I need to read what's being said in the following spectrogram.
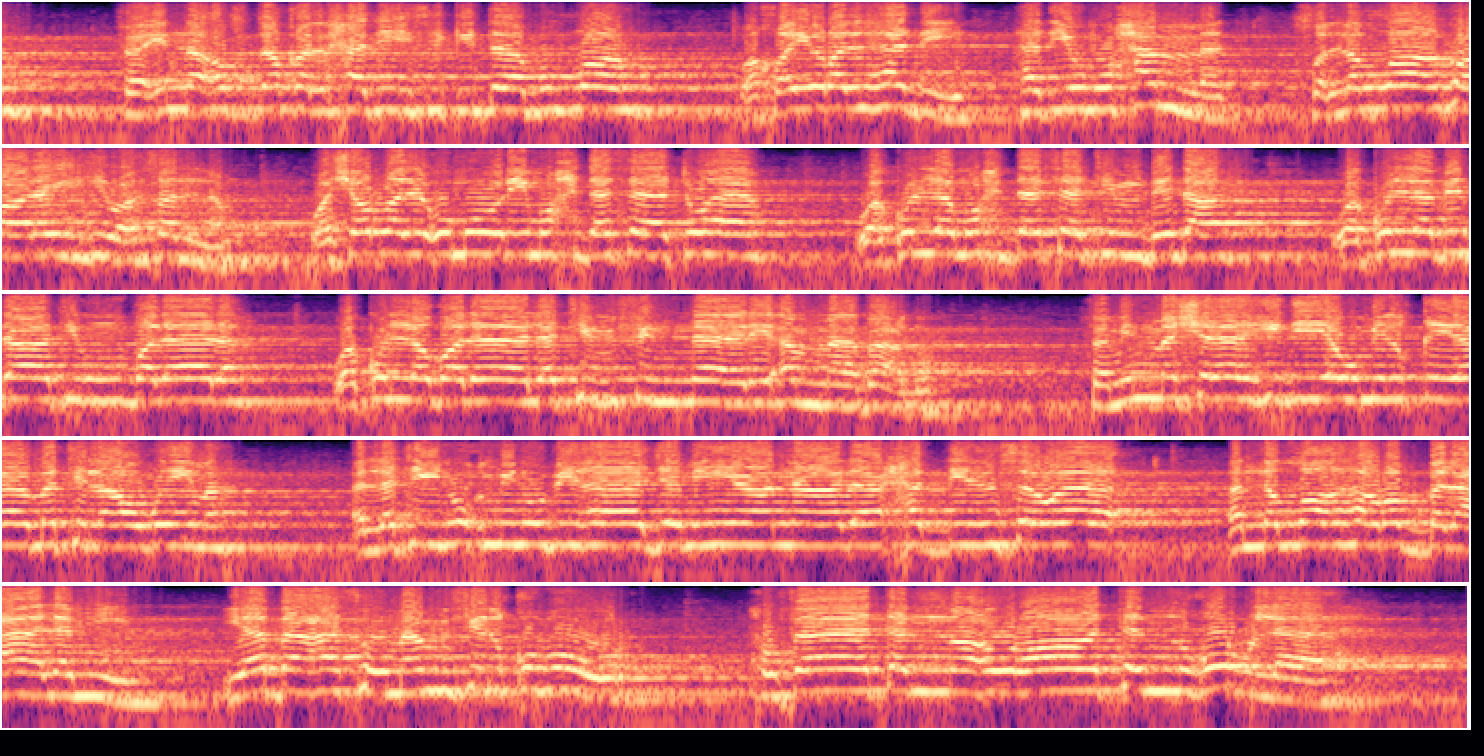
فإن أصدق الحديث كتاب الله وخير الهدي هدي محمد صلى الله عليه وسلم وشر الأمور محدثاتها وكل محدثة بدعة وكل بدعة ضلالة وكل ضلالة في النار أما بعد. فمن مشاهد يوم القيامة العظيمة التي نؤمن بها جميعا على حد سواء أن الله رب العالمين يبعث من في القبور حفاة عراة غرلا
